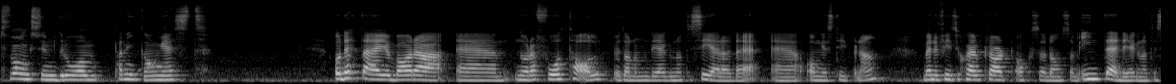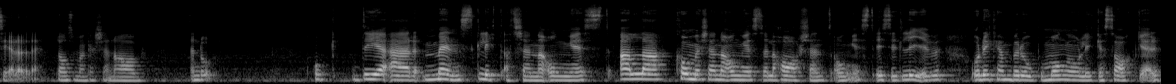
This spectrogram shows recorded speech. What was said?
tvångssyndrom, panikångest. Och detta är ju bara eh, några fåtal utav de diagnostiserade eh, ångesttyperna. Men det finns ju självklart också de som inte är diagnostiserade, de som man kan känna av ändå. Och det är mänskligt att känna ångest. Alla kommer känna ångest eller har känt ångest i sitt liv. Och det kan bero på många olika saker.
